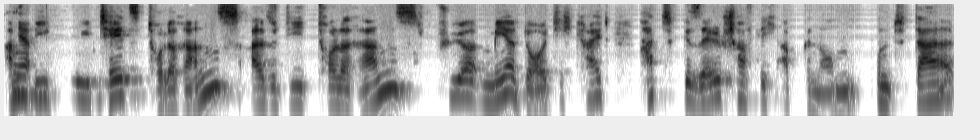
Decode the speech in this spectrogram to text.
Ambiguitätstoleranz, also die Toleranz für Mehrdeutigkeit, hat gesellschaftlich abgenommen. Und da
